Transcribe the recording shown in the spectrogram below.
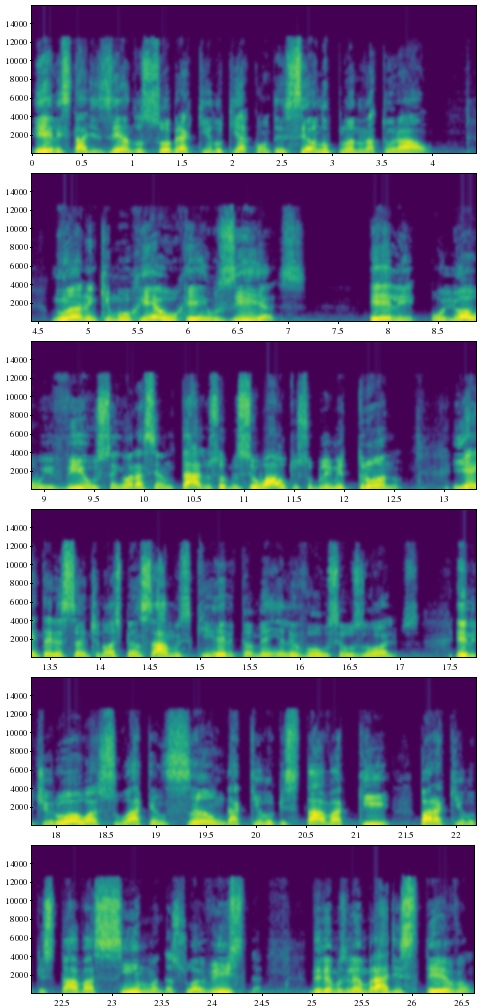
ele está dizendo sobre aquilo que aconteceu no plano natural. No ano em que morreu o rei Uzias, ele olhou e viu o Senhor assentado sobre o seu alto e sublime trono. E é interessante nós pensarmos que ele também elevou os seus olhos. Ele tirou a sua atenção daquilo que estava aqui para aquilo que estava acima da sua vista devemos lembrar de Estevão.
